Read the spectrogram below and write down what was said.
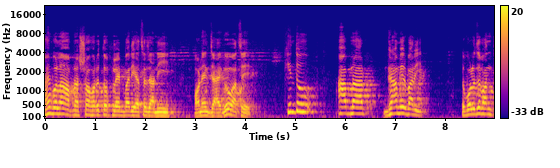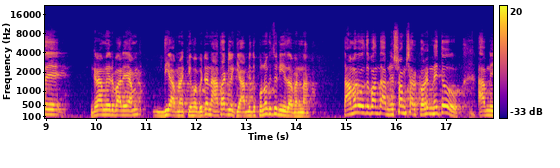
আমি বললাম, আপনার শহরে তো ফ্ল্যাট বাড়ি আছে, জানি, অনেক জায়গাও আছে। কিন্তু আপনার গ্রামের বাড়ি, তো বলে যে, ভানতে, গ্রামের বাড়ি আমি দিয়ে আপনার কি হবে? এটা না থাকলে কি? আপনি তো কোনো কিছু নিয়ে যাবেন না। তা আমাকে বলতে পারতে আপনি সংসার করেন নাই তো? আপনি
